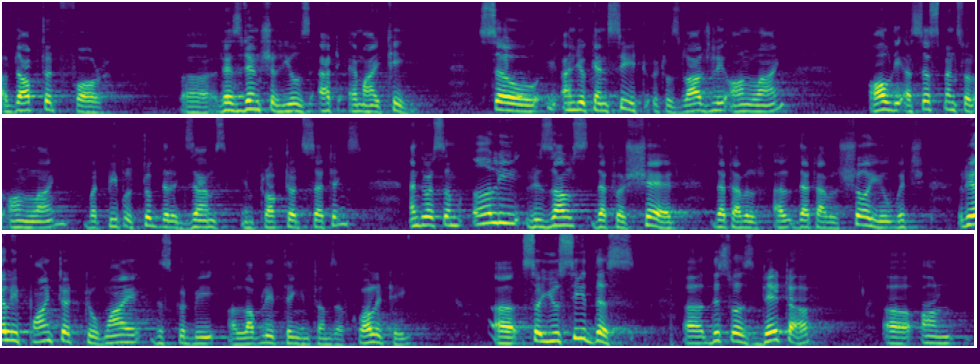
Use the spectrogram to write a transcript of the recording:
adopted for uh, residential use at MIT. So, and you can see it, it was largely online. All the assessments were online, but people took their exams in proctored settings. And there were some early results that were shared that I will, uh, that I will show you, which really pointed to why this could be a lovely thing in terms of quality. Uh, so you see this. Uh, this was data uh, on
